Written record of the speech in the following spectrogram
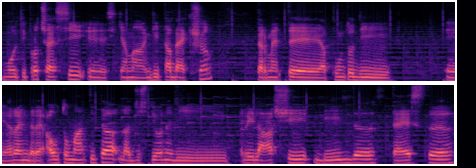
molti processi, eh, si chiama GitHub Action, permette appunto di eh, rendere automatica la gestione di rilasci, build, test,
